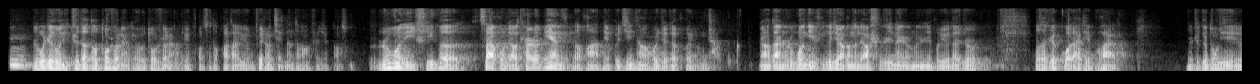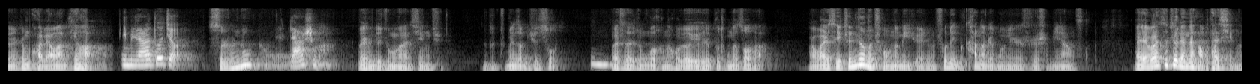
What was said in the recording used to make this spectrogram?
嗯如果这个问题值得多多说两句，会多说两句；否则的话，他用非常简单的方式去告诉你。如果你是一个在乎聊天的面子的话，你会经常会觉得会冷场。然后，但如果你是一个就要跟他聊实际内容的人，你会觉得就是我在这过得还挺快的，这个东西这么快聊完挺好，你们聊了多久？四十分钟。聊什么？为什么对中国感兴趣？准备怎么去做嗯？YC 在中国可能会有有些不同的做法，而 YC 真正的成功的秘诀就是说你们看到这个东西是什么样子的。哎，YC 这两天好不太行啊，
